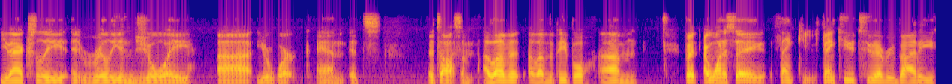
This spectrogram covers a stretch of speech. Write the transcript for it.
you actually eh, really enjoy uh, your work and it's it's awesome. I love it. I love the people. Um, but I want to say thank you. Thank you to everybody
